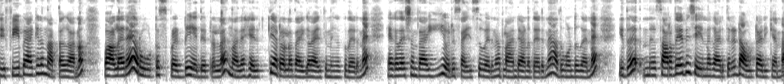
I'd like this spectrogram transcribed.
ജിഫി ബാഗിൽ നട്ട കാരണം വളരെ റൂട്ട് സ്പ്രെഡ് ചെയ്തിട്ടുള്ള നല്ല ഹെൽത്തി ആയിട്ടുള്ള തൈകളായിരിക്കും നിങ്ങൾക്ക് തരുന്നത് ഏകദേശം ദാ ഈ ഒരു സൈസ് വരുന്ന പ്ലാന്റ് ആണ് തരുന്നത് അതുകൊണ്ട് തന്നെ ഇത് സർവൈവ് ചെയ്യുന്ന കാര്യത്തിൽ ഡൗട്ട് അടിക്കേണ്ട.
